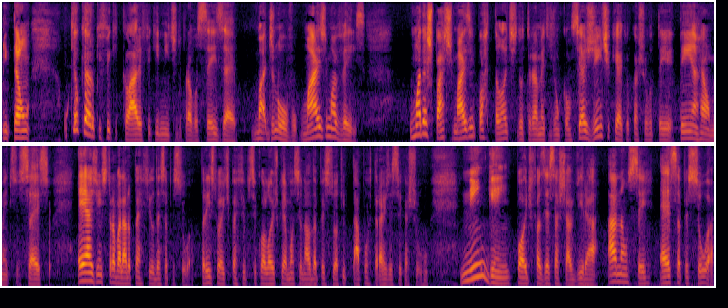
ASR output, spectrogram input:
Então, o que eu quero que fique claro e fique nítido para vocês é, de novo, mais uma vez, uma das partes mais importantes do treinamento de um cão, se a gente quer que o cachorro tenha realmente sucesso, é a gente trabalhar no perfil dessa pessoa, principalmente o perfil psicológico e emocional da pessoa que está por trás desse cachorro. Ninguém pode fazer essa chave virar a não ser essa pessoa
